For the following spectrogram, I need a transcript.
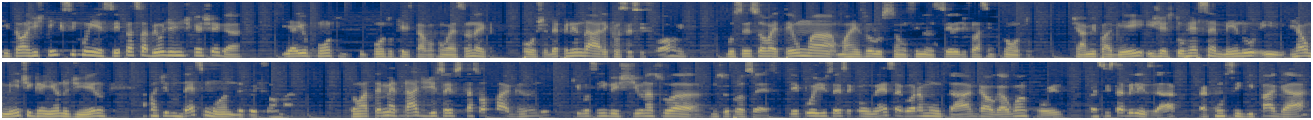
Então a gente tem que se conhecer pra saber onde a gente quer chegar. E aí o ponto, o ponto que eles estavam conversando é que, poxa, dependendo da área que você se forme, você só vai ter uma, uma resolução financeira de falar assim, pronto, já me paguei e já estou recebendo e realmente ganhando dinheiro a partir do décimo ano depois de formado. Então até metade disso aí você está só pagando que você investiu na sua, no seu processo. Depois disso aí você começa agora a montar, galgar alguma coisa para se estabilizar, para conseguir pagar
